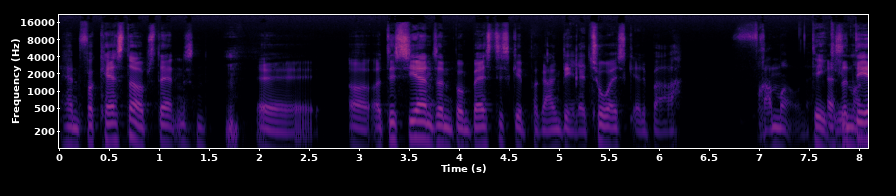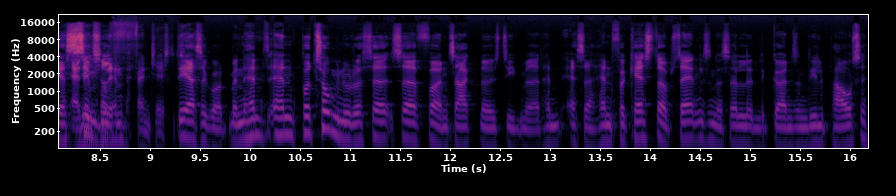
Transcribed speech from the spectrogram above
han forkaster opstandelsen. Mm. Øh, og, og det siger han sådan bombastisk et par gange. Det er retorisk, er det bare fremragende. Det er, altså, det er simpelthen, det er så fantastisk. Det er så godt. Men han, han på to minutter, så, så får han sagt noget i stil med, at han, altså, han forkaster opstandelsen, og så gør han sådan en lille pause.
